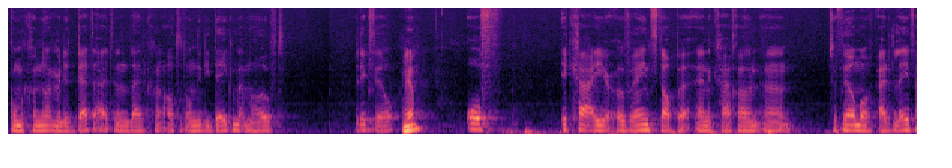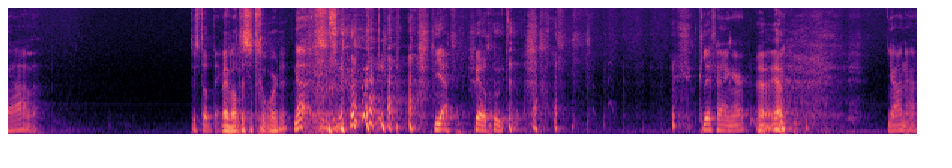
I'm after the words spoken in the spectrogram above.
kom ik gewoon nooit meer dit bed uit. En dan blijf ik gewoon altijd onder die deken met mijn hoofd. Weet ik veel. ja. Of ik ga hier overheen stappen en ik ga gewoon eh, zoveel mogelijk uit het leven halen. Dus dat ben ik. En wat is het geworden? Ja, ja heel goed. Cliffhanger. Ja, ja. Ja, nou,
